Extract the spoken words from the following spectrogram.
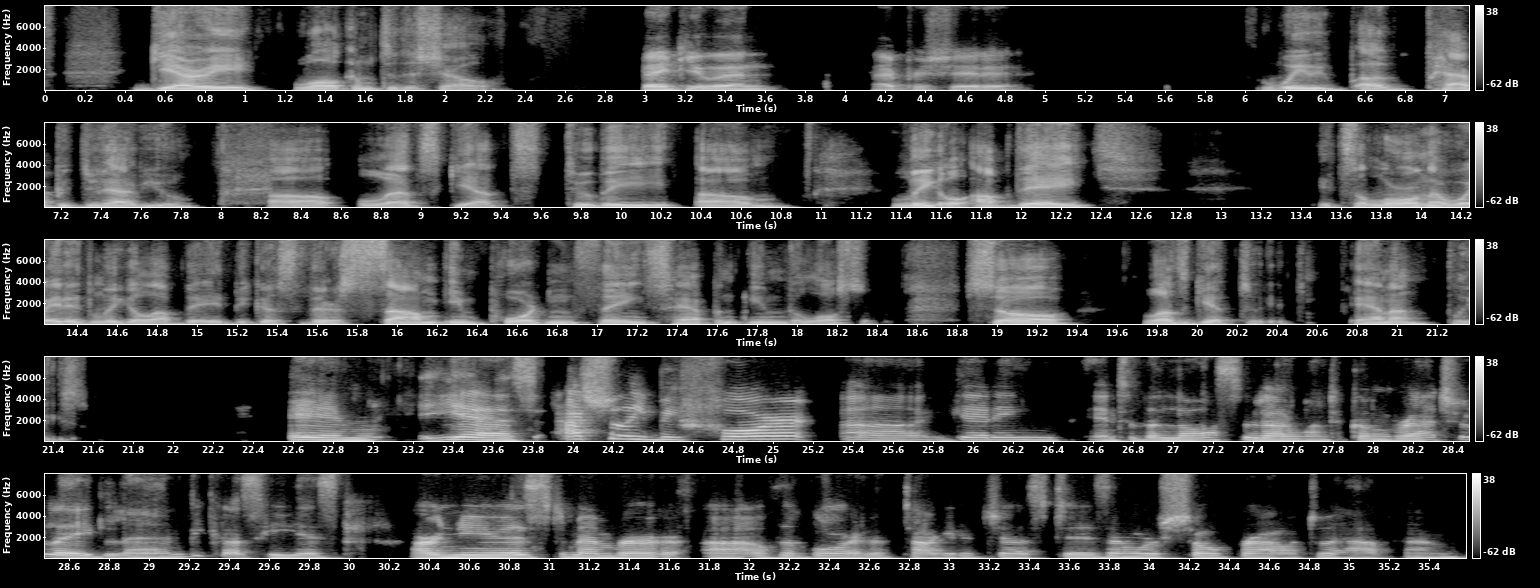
Gary, welcome to the show. Thank you, Len. I appreciate it. We are happy to have you. Uh, let's get to the um, legal update. It's a long-awaited legal update because there's some important things happen in the lawsuit. So let's get to it. Ana, please. Um, yes, actually, before uh, getting into the lawsuit, I want to congratulate Len because he is our newest member uh, of the board of Targeted Justice, and we're so proud to have him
